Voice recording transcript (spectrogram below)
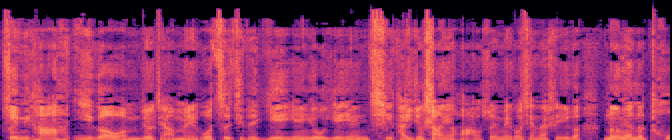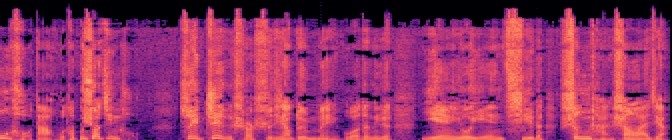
所以你看啊，一个我们就讲美国自己的页岩油、页岩气，它已经商业化了，所以美国现在是一个能源的出口大户，它不需要进口。所以这个事儿实际上对美国的那个页岩油、页岩气的生产商来讲，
